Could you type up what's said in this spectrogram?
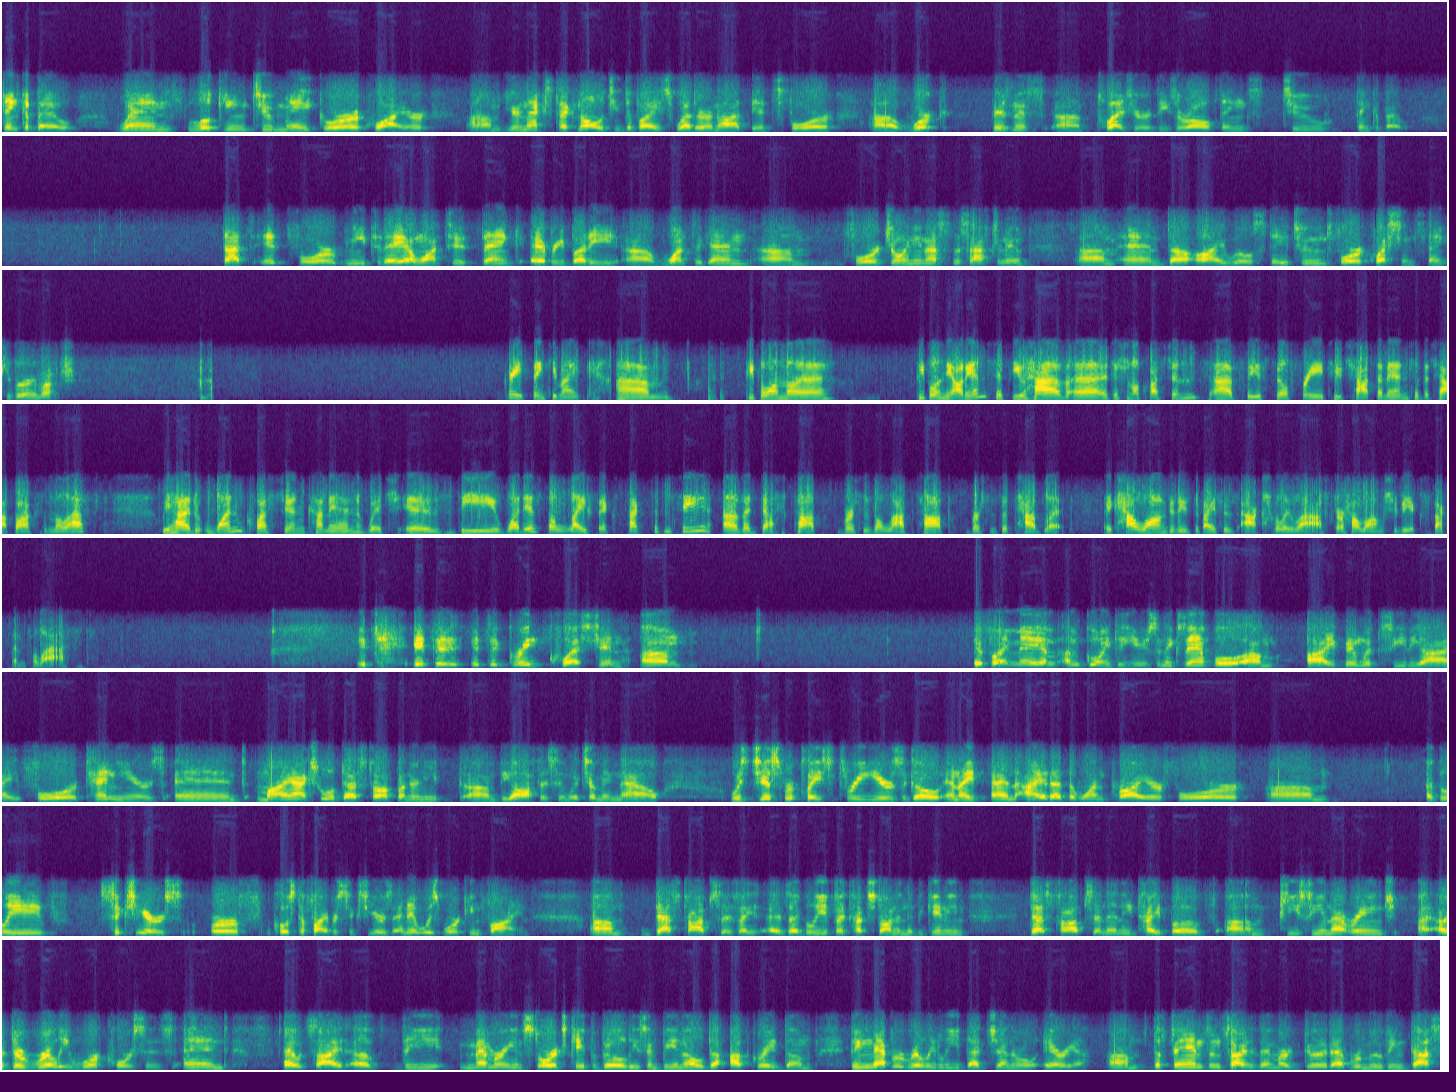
think about when looking to make or acquire um, your next technology device, whether or not it's for uh, work, business, uh, pleasure, these are all things to think about that's it for me today. I want to thank everybody uh, once again um, for joining us this afternoon. Um, and uh, I will stay tuned for questions. Thank you very much. Great, thank you, Mike. Um, people on the people in the audience, if you have uh, additional questions, uh, please feel free to chat them in to the chat box on the left. We had one question come in which is the what is the life expectancy of a desktop versus a laptop versus a tablet? Like how long do these devices actually last or how long should we expect them to last? It's, it's, a, it's a great question. Um, if I may, I'm, I'm going to use an example. Um, I've been with CDI for 10 years, and my actual desktop underneath um, the office in which I'm in now was just replaced three years ago, and I and I had had the one prior for um, I believe six years or close to five or six years, and it was working fine. Um, desktops, as I as I believe I touched on in the beginning, desktops and any type of um, PC in that range, they're really workhorses. And outside of the memory and storage capabilities and being able to upgrade them, they never really leave that general area. Um, the fans inside of them are good at removing dust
